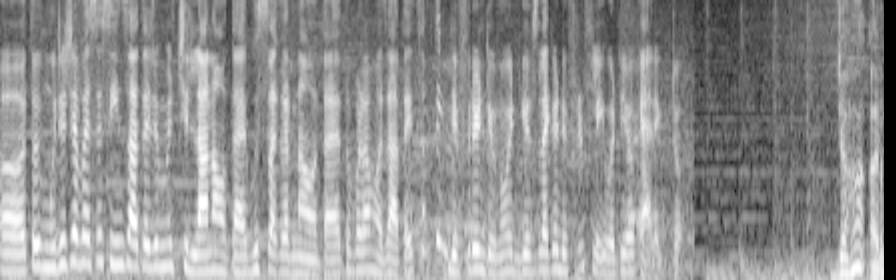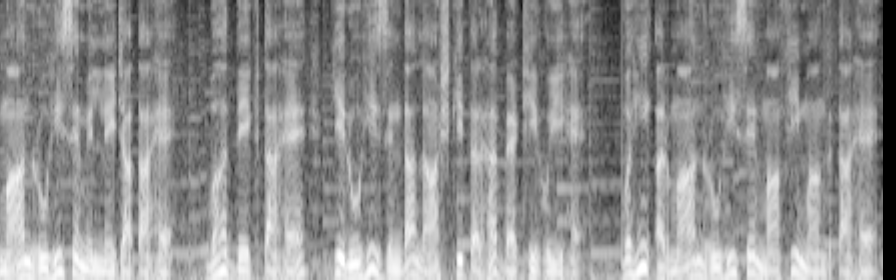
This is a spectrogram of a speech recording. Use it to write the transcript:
तो मुझे जब ऐसे सीन्स आते हैं जो मुझे चिल्लाना होता है गुस्सा करना होता है तो बड़ा मज़ा आता है something different you know it gives like a different flavour to your character जहाँ अरमान रूही से मिलने जाता है, वह देखता है कि रूही ज़िंदा लाश की तरह बैठी हुई है। वहीं अरमान रूही से माफ़ी माँगता है।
